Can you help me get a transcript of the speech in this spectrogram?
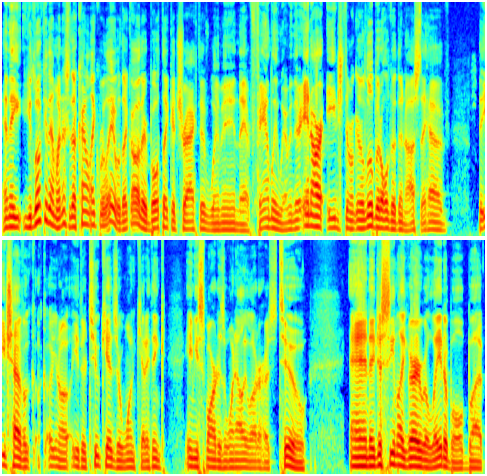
and they you look at them on Instagram, they're kind of like relatable. Like oh, they're both like attractive women. They have family women. They're in our age. They're a little bit older than us. They have they each have a, a- you know either two kids or one kid. I think Amy Smart is one. Ali Larter has two. And they just seem like very relatable, but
